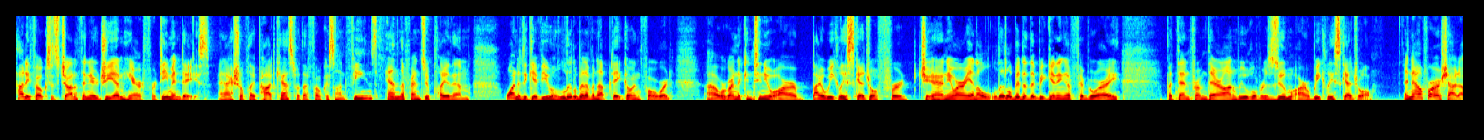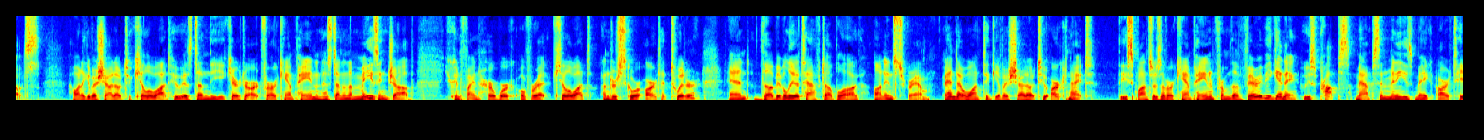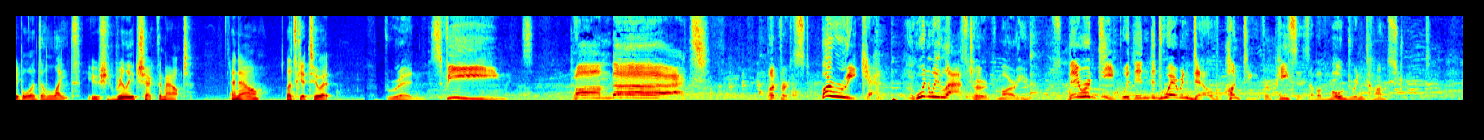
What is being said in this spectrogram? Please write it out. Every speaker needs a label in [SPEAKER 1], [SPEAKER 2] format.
[SPEAKER 1] Howdy, folks. It's Jonathan, your GM here for Demon Days, an actual play podcast with a focus on fiends and the friends who play them. Wanted to give you a little bit of an update going forward. Uh, we're going to continue our bi weekly schedule for January and a little bit of the beginning of February, but then from there on, we will resume our weekly schedule. And now for our shoutouts. I want to give a shout out to Kilowatt, who has done the character art for our campaign and has done an amazing job. You can find her work over at kilowatt underscore art at Twitter and thebibliotaph.blog on Instagram. And I want to give a shout out to Arknight, the sponsors of our campaign from the very beginning, whose props, maps, and minis make our table a delight. You should really check them out. And now, let's get to it.
[SPEAKER 2] Friends, fiends, combat! But first, a recap. When we last heard from our heroes, they were deep within the Dwerin Delve hunting for pieces of a Modron construct.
